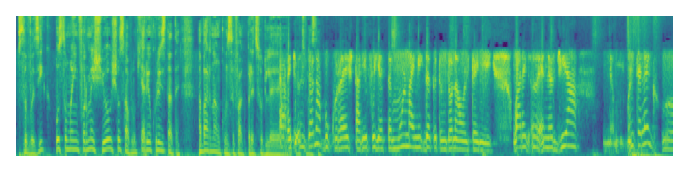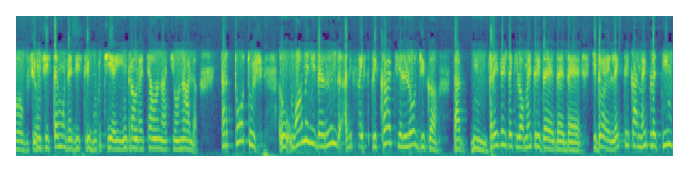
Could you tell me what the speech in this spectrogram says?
să vă zic. O să mă informez și eu și o să aflu. Chiar e o curiozitate. Abar n-am cum să fac prețurile. Da, deci în zona astea. București tariful este mult mai mic decât în zona Olteniei. Oare uh, energia înțeleg, uh, în sistemul de distribuție intră în rețeaua națională, dar totuși, uh, oamenii de rând, adică o explicație logică, la 30 mm, de kilometri de, de, de hidroelectrică, noi plătim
